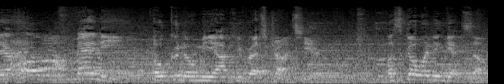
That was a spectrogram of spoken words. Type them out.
there are many okonomiyaki restaurants here. Let's go in and get some.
